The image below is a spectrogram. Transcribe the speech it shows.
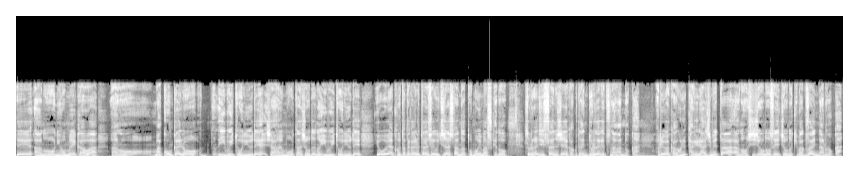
で、あの、日本メーカーは、あの、まあ、今回の EV 投入で、上海モーターショーでの EV 投入で、ようやく戦える体制を打ち出したんだと思いますけど、それが実際のシェア拡大にどれだけつながるのか、あるいは限り始めた、あの、市場の成長の起爆剤になるのか、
